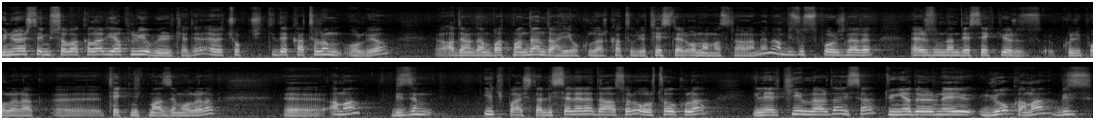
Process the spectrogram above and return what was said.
Üniversite müsabakaları yapılıyor bu ülkede. Evet çok ciddi de katılım oluyor. Adana'dan, Batman'dan dahi okullar katılıyor. Testler olmamasına rağmen ama biz o sporcuları Erzurum'dan destekliyoruz kulüp olarak, e, teknik malzeme olarak. E, ama bizim ilk başta liselere daha sonra ortaokula ileriki yıllarda ise dünyada örneği yok ama biz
